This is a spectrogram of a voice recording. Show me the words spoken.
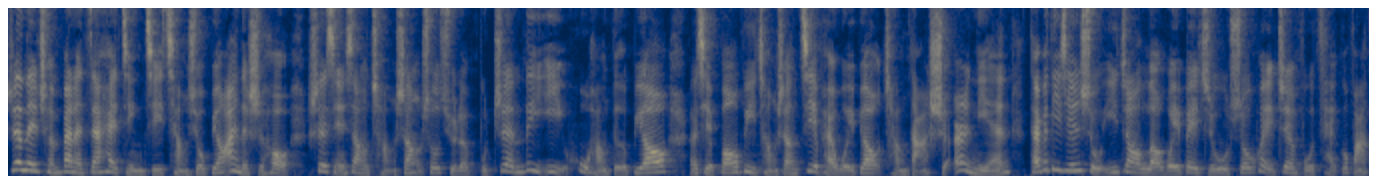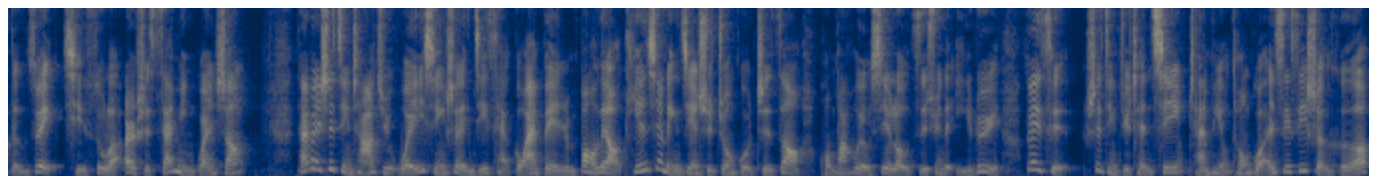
任内承办了灾害紧急抢修标案的时候，涉嫌向厂商收取了不正利益，护航得标，而且包庇厂商借牌围标长达十二年。台北地检署依照了违背职务收贿、政府采购法等罪，起诉了二十三名官商。台北市警察局微型摄影机采购案被人爆料，天线零件是中国制造，恐怕会有泄露资讯的疑虑。对此，市警局澄清，产品有通过 NCC 审核，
